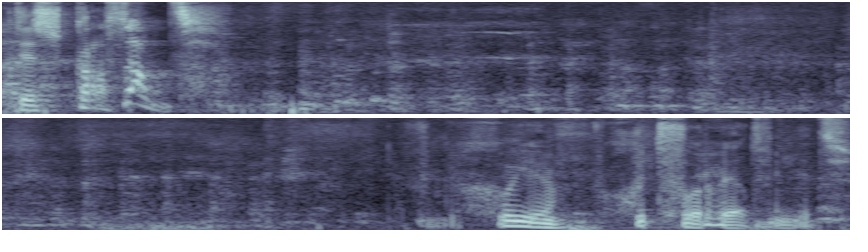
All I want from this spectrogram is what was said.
Het is croissant. Goeie, goed voorbeeld, vind ik het.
